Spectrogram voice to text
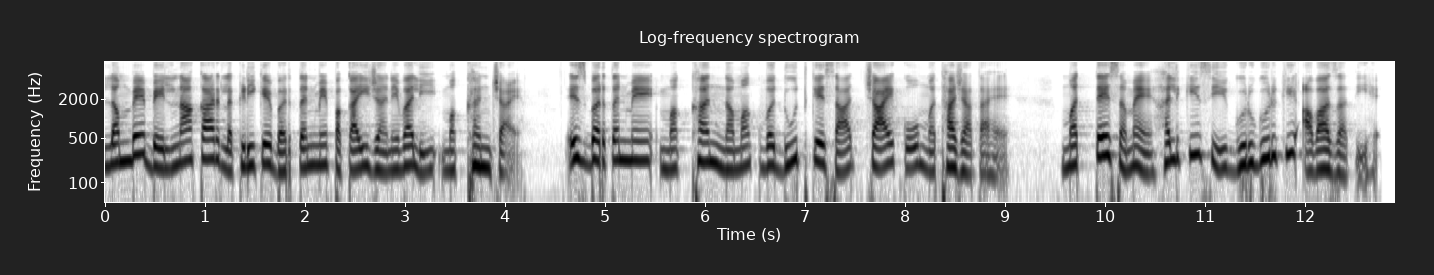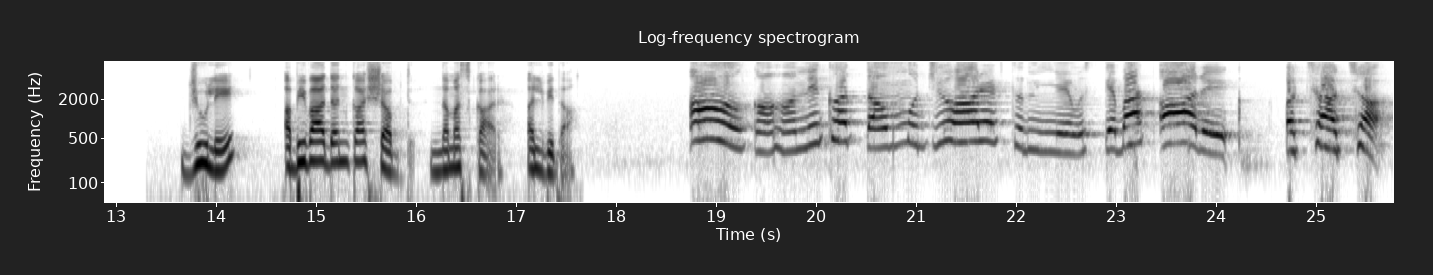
लंबे बेलनाकार लकड़ी के बर्तन में पकाई जाने वाली मक्खन चाय। इस बर्तन में मक्खन, नमक व दूध के साथ चाय को मथा जाता है। मत्ते समय हल्की सी गुरगुर की आवाज़ आती है। झूले, अभिवादन का शब्द, नमस्कार, अलविदा। कहानी खत्म। मुझे और एक सुननी है उसके बाद और एक। अच्छा अच्छा।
